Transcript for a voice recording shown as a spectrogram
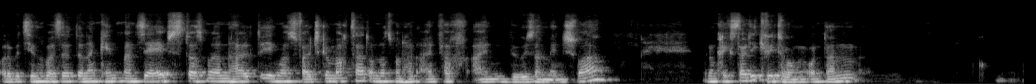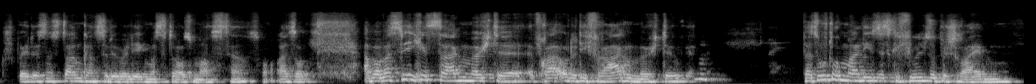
oder beziehungsweise dann erkennt man selbst, dass man halt irgendwas falsch gemacht hat und dass man halt einfach ein böser Mensch war. Und dann kriegst du halt die Quittung. Und dann spätestens dann kannst du dir überlegen, was du daraus machst. Ja? So, also, aber was ich jetzt sagen möchte oder dich fragen möchte, versuch doch mal dieses Gefühl zu beschreiben.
